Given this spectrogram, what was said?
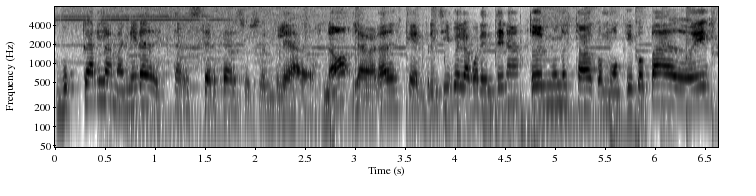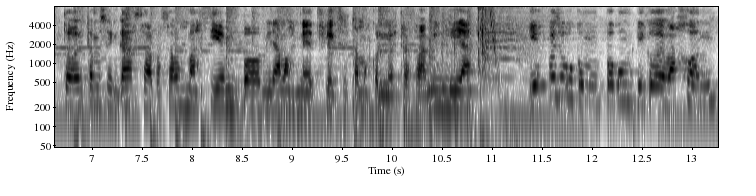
buscar la manera de estar cerca de sus empleados, ¿no? La verdad es que al principio de la cuarentena todo el mundo estaba como, qué copado esto, estamos en casa, pasamos más tiempo, miramos Netflix, estamos con nuestra familia. Y después hubo como un poco un pico de bajón,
